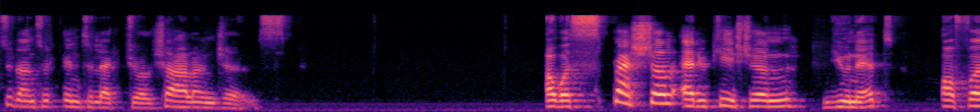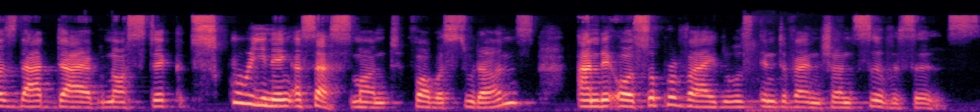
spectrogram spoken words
students with intellectual challenges. Our special education unit offers that diagnostic screening assessment for our students, and they also provide those intervention services.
